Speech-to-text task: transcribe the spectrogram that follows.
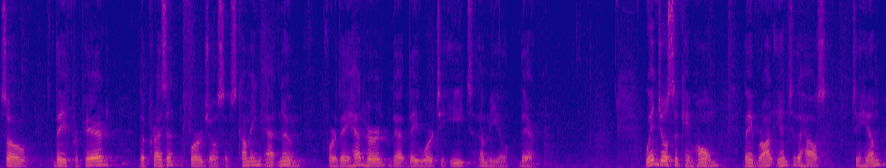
So they prepared the present for Joseph's coming at noon, for they had heard that they were to eat a meal there. When Joseph came home, they brought into the house to him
